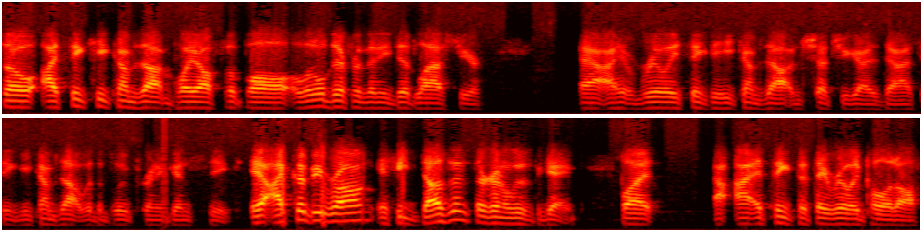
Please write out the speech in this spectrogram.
so I think he comes out in playoff football a little different than he did last year. Uh, I really think that he comes out and shuts you guys down. I think he comes out with the blueprint against Zeke. Yeah, I could be wrong. If he doesn't, they're going to lose the game. But I- I think that they really pull it off.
